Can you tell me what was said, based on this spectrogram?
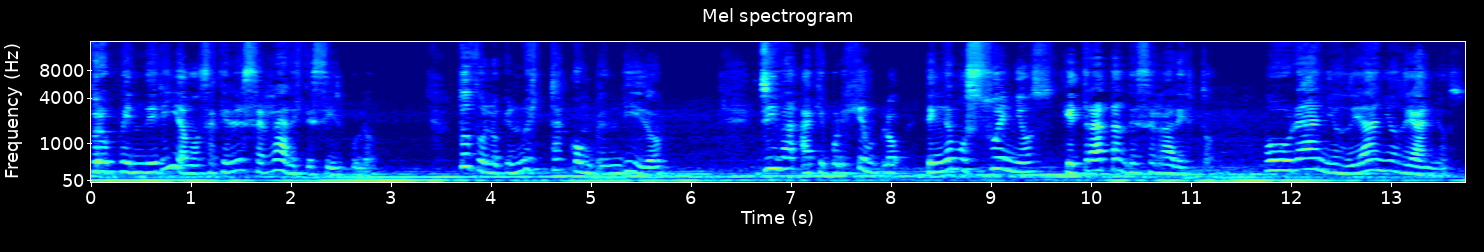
propenderíamos a querer cerrar este círculo. Todo lo que no está comprendido lleva a que, por ejemplo, tengamos sueños que tratan de cerrar esto por años, de años, de años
